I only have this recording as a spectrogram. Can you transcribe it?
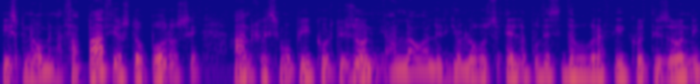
εισπνόμενα. Θα πάθει οστεοπόρωση αν χρησιμοποιεί κορτιζόνη. Αλλά ο αλλεργιολόγος, έλα που δεν συνταγογραφεί η κορτιζόνη,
